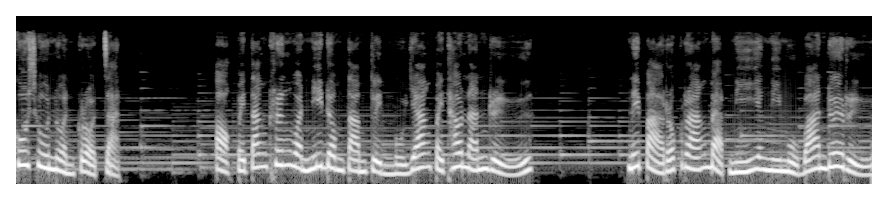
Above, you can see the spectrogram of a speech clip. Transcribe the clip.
กู้ชูหนวนโกรธจัด ออกไปตั้งครึ่งวันนี้ดมตามกลิ่นหมูย่างไปเท่านั้นหรือ ในป่ารกร้างแบบนี้ยังมีหมู่บ้านด้วยหรือ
